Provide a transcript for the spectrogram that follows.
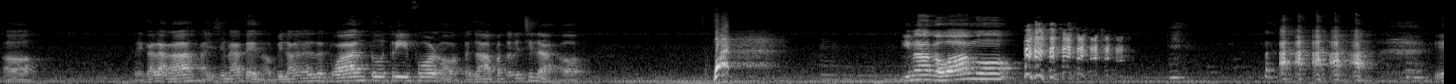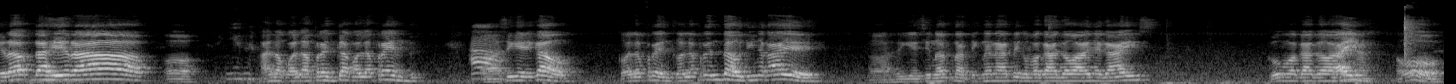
Oh. Teka lang ha. Ayusin natin. O, bilangin natin. 1, 2, 3, 4. O, taga-apat ulit sila. O. Ginagawa mo. hirap na hirap. O. Yan. Ano, call a friend ka, call a friend. Ah, Ah. sige, ikaw. Call a friend, call a friend daw, di niya kaya eh. Ah, sige, sinot na. Tingnan natin kung magagawa niya, guys. Kung magagawa Ay. niya. Oo.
